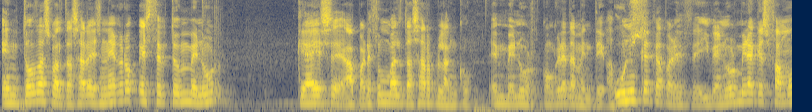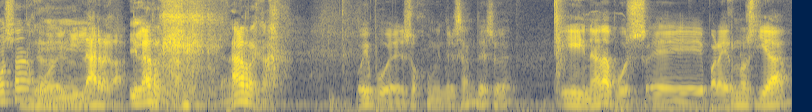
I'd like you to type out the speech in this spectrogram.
en todas Baltasar es negro, excepto en Benur, que aparece un Baltasar blanco. En Benur, concretamente. Ah, pues- Única que aparece. Y Benur, mira que es famosa. Joder, y larga. Y larga. larga. Oye, pues ojo, muy interesante eso, ¿eh? Y nada, pues eh, para irnos ya,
